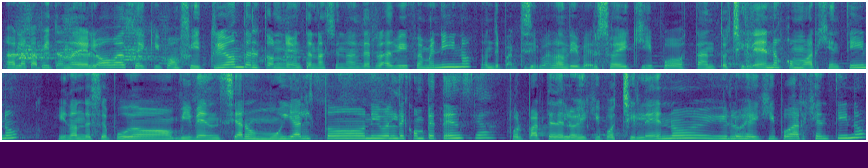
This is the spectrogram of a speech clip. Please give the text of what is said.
A la capitana de Lobas, equipo anfitrión del torneo internacional de rugby femenino, donde participaron diversos equipos, tanto chilenos como argentinos, y donde se pudo vivenciar un muy alto nivel de competencia por parte de los equipos chilenos y los equipos argentinos,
